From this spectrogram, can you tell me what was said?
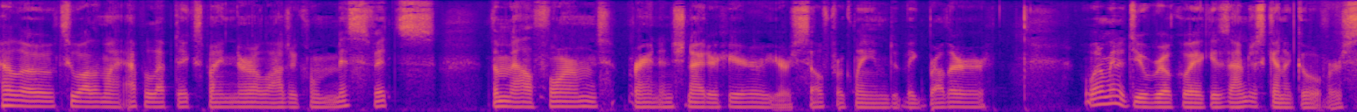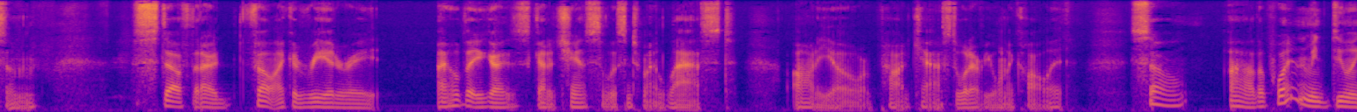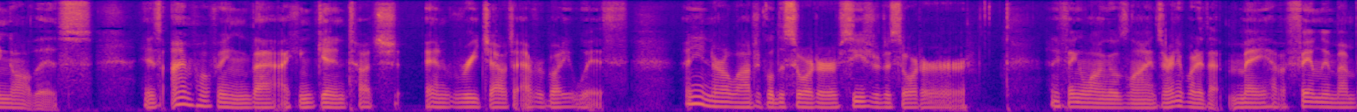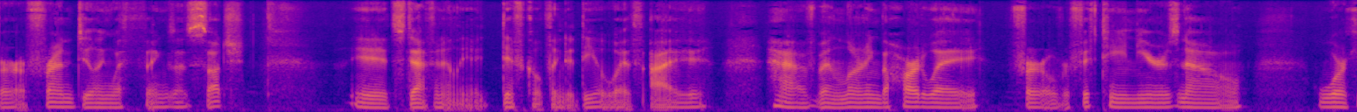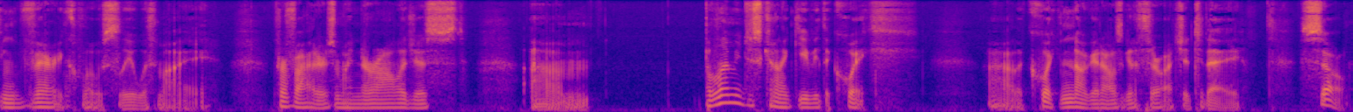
Hello to all of my epileptics, my neurological misfits, the malformed. Brandon Schneider here, your self proclaimed big brother. What I'm going to do real quick is I'm just going to go over some stuff that I felt I could reiterate. I hope that you guys got a chance to listen to my last audio or podcast, whatever you want to call it. So, uh, the point in me doing all this is I'm hoping that I can get in touch and reach out to everybody with any neurological disorder, seizure disorder, anything along those lines, or anybody that may have a family member or friend dealing with things as such. It's definitely a difficult thing to deal with. I have been learning the hard way for over 15 years now, working very closely with my providers, my neurologist. Um, but let me just kind of give you the quick, uh, the quick nugget I was going to throw at you today. So,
